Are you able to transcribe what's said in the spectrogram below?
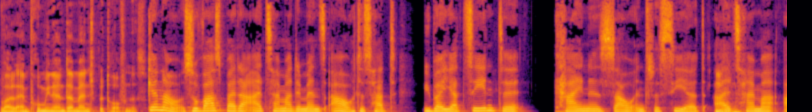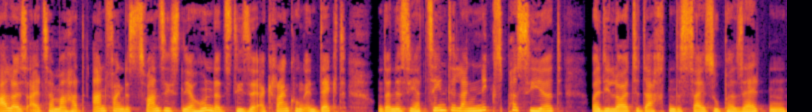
Weil ein prominenter Mensch betroffen ist. Genau, so war es bei der Alzheimer-Demenz auch. Das hat über Jahrzehnte keine Sau interessiert. Mhm. Alzheimer, Alois Alzheimer hat Anfang des 20. Jahrhunderts diese Erkrankung entdeckt und dann ist jahrzehntelang nichts passiert, weil die Leute dachten, das sei super selten.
